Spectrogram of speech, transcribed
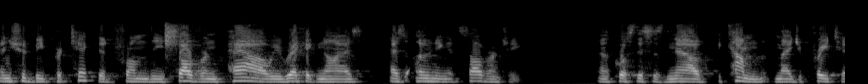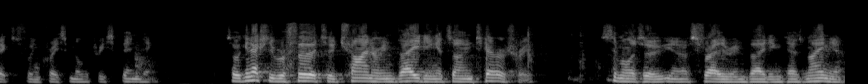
and should be protected from the sovereign power we recognize as owning its sovereignty. And of course, this has now become a major pretext for increased military spending. So we can actually refer to China invading its own territory, similar to you know, Australia invading Tasmania.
